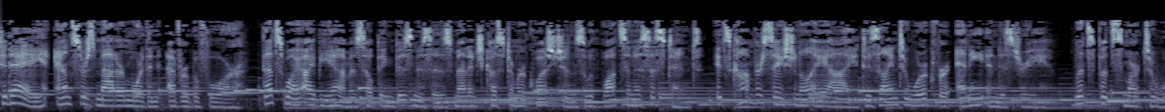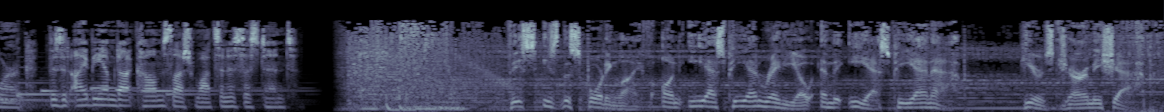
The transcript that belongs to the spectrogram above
Today, answers matter more than ever before. That's why IBM is helping businesses manage customer questions with Watson Assistant. It's conversational AI designed to work for any industry. Let's put smart to work. Visit IBM.com slash Watson Assistant. This is The Sporting Life on ESPN Radio and the ESPN app. Here's Jeremy Schaap.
